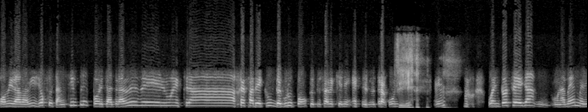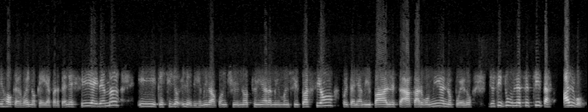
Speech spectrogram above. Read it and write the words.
Pues mira, David, yo fue tan simple porque a través de nuestra jefa de, de grupo, que tú sabes quién es, nuestra Conchi, ¿eh? pues entonces ella una vez me dijo que bueno, que ella pertenecía y demás, y que si yo, y le dije, mira, Conchi, no estoy ahora mismo en situación, pues tenía a mi padre, está a cargo mío y no puedo. Yo si tú necesitas algo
